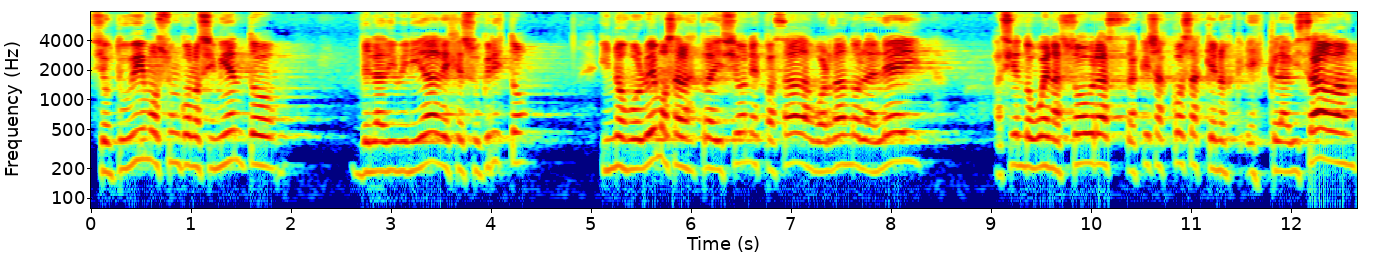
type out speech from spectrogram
Si obtuvimos un conocimiento de la divinidad de Jesucristo y nos volvemos a las tradiciones pasadas guardando la ley, haciendo buenas obras, aquellas cosas que nos esclavizaban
